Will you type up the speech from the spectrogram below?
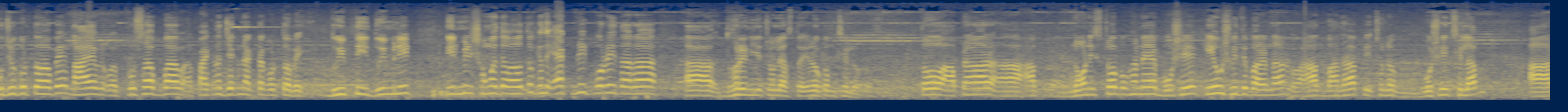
উজু করতে হবে, না প্রসাব বা পায়খানা যে কোনো একটা করতে হবে। দুই, তিন, দুই মিনিট, তিন মিনিট সময় দেওয়া হতো, কিন্তু এক মিনিট পরেই তারা ধরে নিয়ে চলে আসতো, এরকম ছিল। তো আপনার নন স্টপ ওখানে বসে কেউ শুইতে পারে না, হাত বাঁধা, পেছনে বসেই ছিলাম। আর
